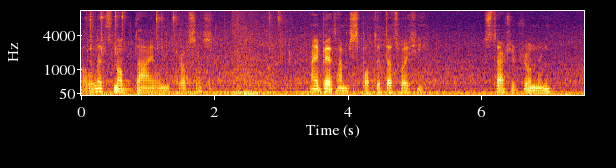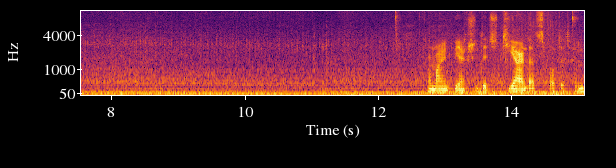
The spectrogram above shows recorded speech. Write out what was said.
Well, let's not die on the process. I bet I'm spotted, that's why he started running. Or might be actually the GTR that spotted him.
